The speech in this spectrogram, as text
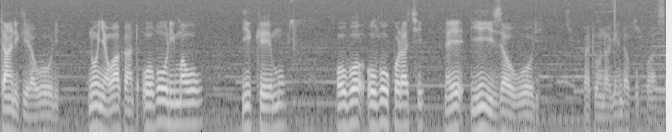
Tandikira wooli noonya wakanti oba olimawo yikeemu oba okola ki? Naye yiyiza wooli katonda agenda kukwasa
